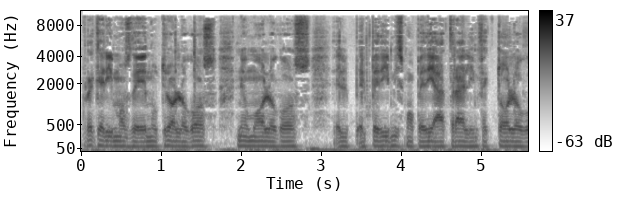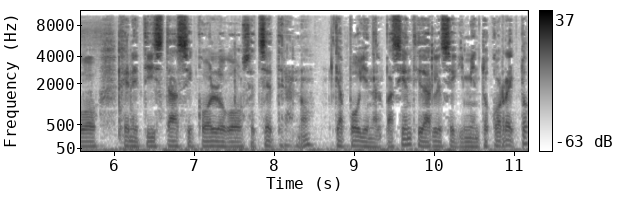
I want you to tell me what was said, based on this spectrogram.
Requerimos de nutriólogos, neumólogos, el, el mismo pediatra, el infectólogo, genetistas, psicólogos, etcétera, ¿no? Que apoyen al paciente y darle el seguimiento correcto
